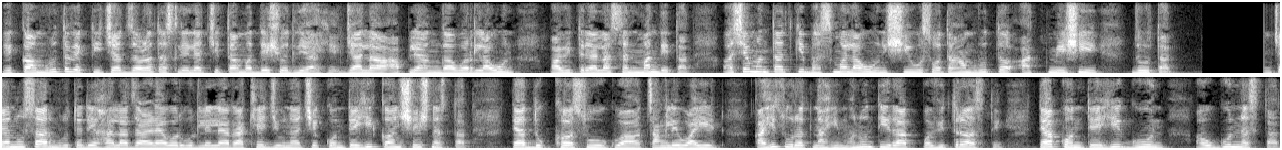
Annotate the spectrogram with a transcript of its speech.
एका मृत व्यक्तीच्या जळत असलेल्या चितामध्ये शोधले आहे ज्याला आपल्या अंगावर लावून पावित्र्याला सन्मान देतात. असे म्हणतात की भस्म लावून शिव स्वतः मृत आत्मेशी जुळतात. त्यांच्यानुसार मृतदेहाला जाळल्यावर उरलेल्या राखे जीवनाचे कोणतेही कण शेष नसतात. त्यात दुःख सुख वा चांगले वाईट काहीच उरत नाही म्हणून ती राख पवित्र असते. त्या कोणतेही गुण अवगुण नसतात.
